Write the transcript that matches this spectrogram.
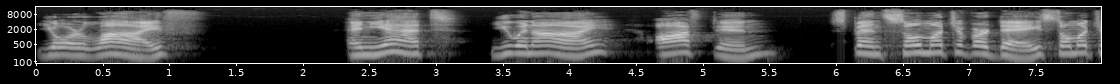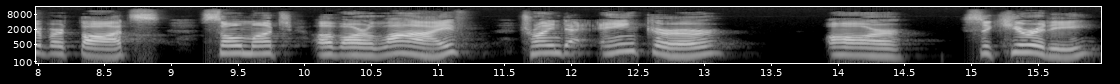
your life. And yet, you and I often spend so much of our day, so much of our thoughts, so much of our life trying to anchor our security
